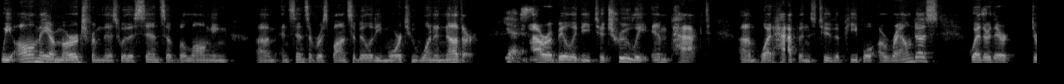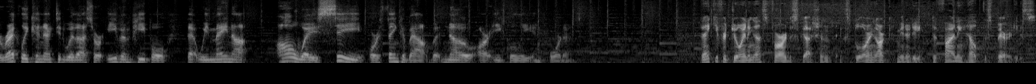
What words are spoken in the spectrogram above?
we all may emerge from this with a sense of belonging um, and sense of responsibility more to one another. Yes. And our ability to truly impact um, what happens to the people around us, whether they're directly connected with us or even people that we may not always see or think about but know are equally important. Thank you for joining us for our discussion exploring our community defining health disparities.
